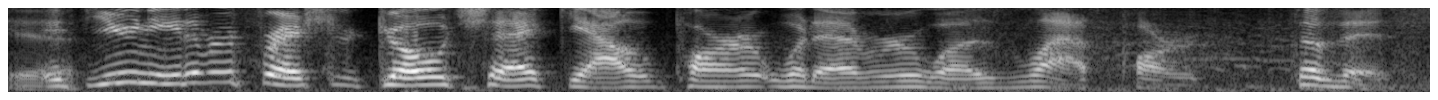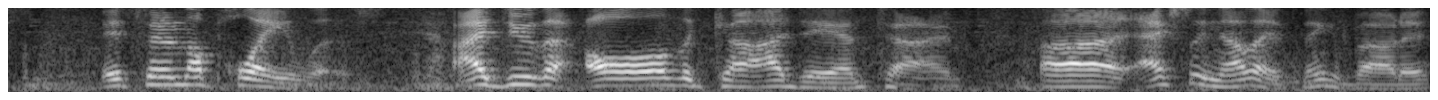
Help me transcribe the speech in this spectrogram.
Yeah. If you need a refresher, go check out part whatever was last part to this. It's in the playlist. I do that all the goddamn time. Uh, actually, now that I think about it,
